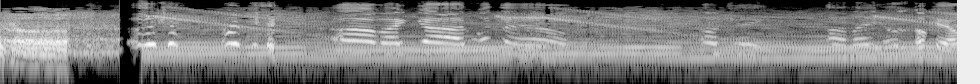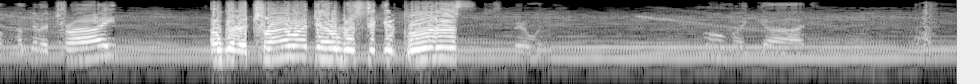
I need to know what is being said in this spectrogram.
Okay, okay, I'm, I'm gonna try. I'm gonna try my damnedest to get through this. Just bear with me. Oh my god. Oh.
